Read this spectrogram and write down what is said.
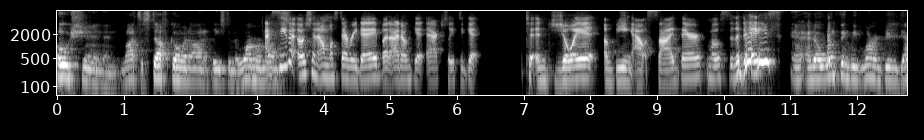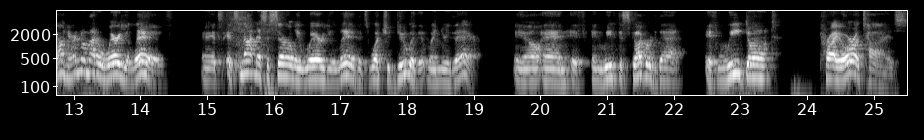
ocean and lots of stuff going on, at least in the warmer months. I see the ocean almost every day, but I don't get actually to get to enjoy it of being outside there most of the days. And I know one thing we've learned being down here, no matter where you live, it's it's not necessarily where you live, it's what you do with it when you're there. You know, and if and we've discovered that if we don't prioritize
